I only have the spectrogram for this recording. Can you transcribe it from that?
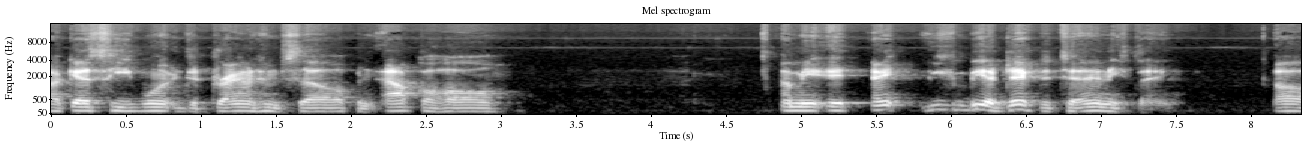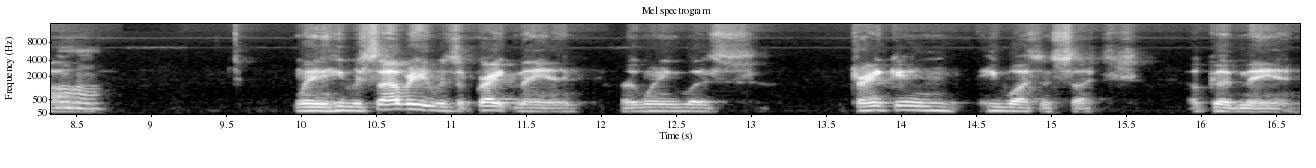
I guess he wanted to drown himself in alcohol. I mean, it ain't you can be addicted to anything. Um, Mhm. When he was sober, he was a great man, but when he was drinking, he wasn't such a good man.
